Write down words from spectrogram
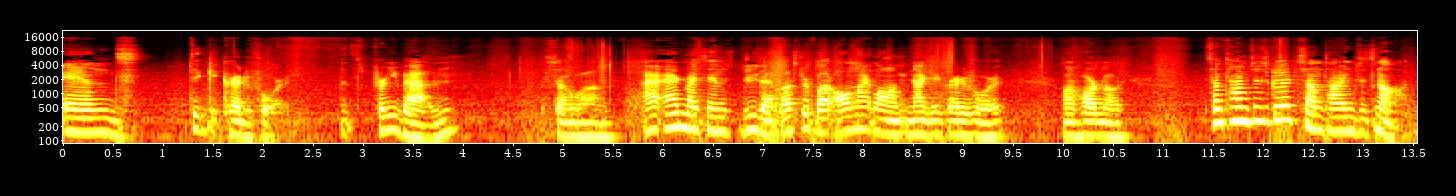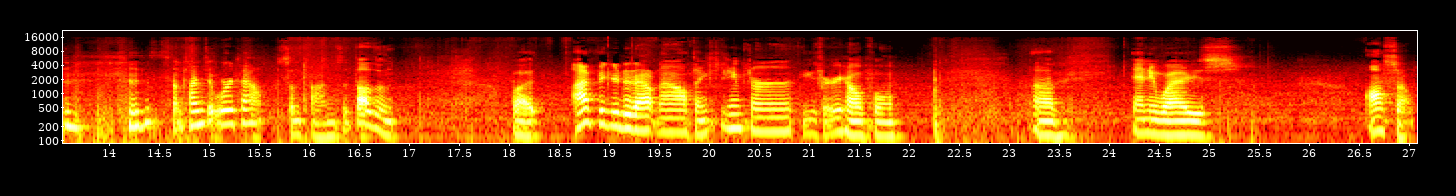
And didn't get credit for it. It's pretty bad. So, um, I had my Sims do that, bust butt all night long, and I get credit for it on hard mode. Sometimes it's good, sometimes it's not. sometimes it works out, sometimes it doesn't. But I figured it out now, thanks to James Turner. He's very helpful. Um, anyways, also,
